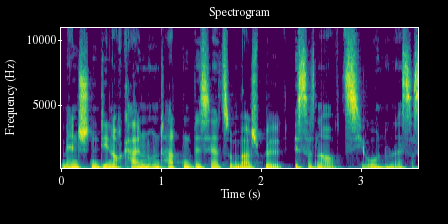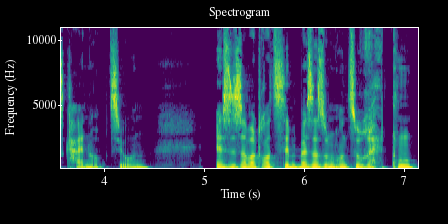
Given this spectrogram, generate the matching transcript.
Menschen, die noch keinen Hund hatten bisher zum Beispiel, ist das eine Option oder ist das keine Option? Es ist aber trotzdem besser, so einen Hund zu retten,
